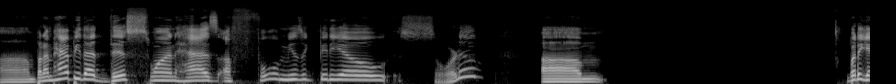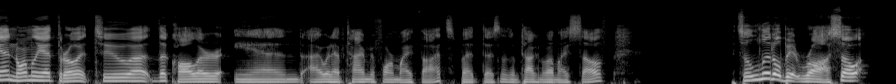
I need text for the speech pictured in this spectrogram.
Um, but I'm happy that this one has a full music video, sort of. Um, but again, normally I'd throw it to uh, the caller and I would have time to form my thoughts. But uh, since I'm talking about myself, it's a little bit raw. So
